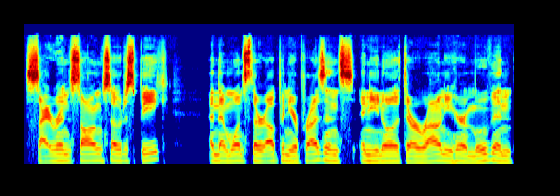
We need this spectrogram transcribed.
siren song, so to speak. And then once they're up in your presence and you know that they're around, you hear them moving,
